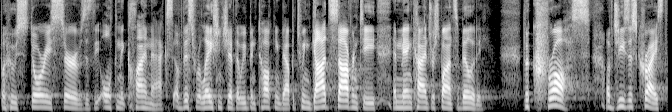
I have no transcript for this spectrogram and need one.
but whose story serves as the ultimate climax of this relationship that we've been talking about between God's sovereignty and mankind's responsibility. The cross of Jesus Christ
